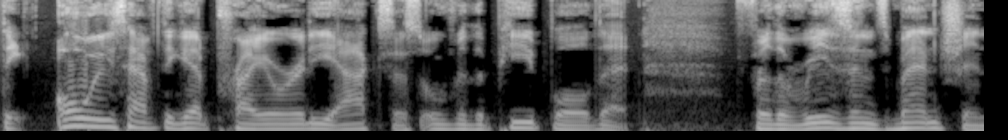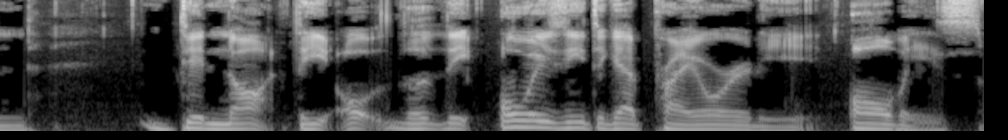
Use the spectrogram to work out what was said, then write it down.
they always have to get priority access over the people that, for the reasons mentioned, did not. They they always need to get priority. Always,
